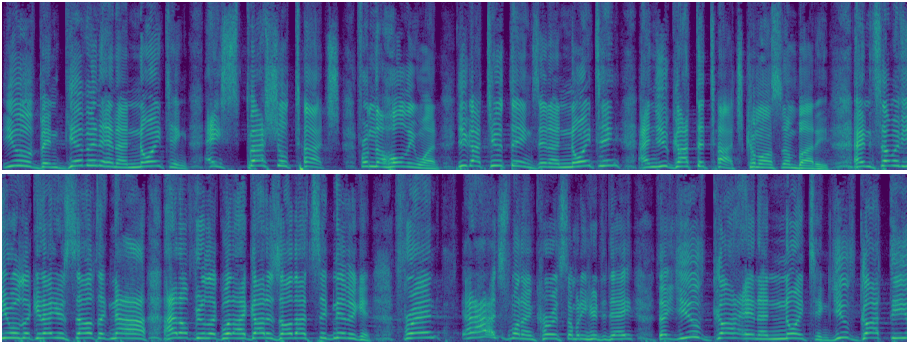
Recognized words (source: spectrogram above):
You have been given an anointing, a special touch from the Holy One. You got two things an anointing and you got the touch. Come on, somebody. And some of you are looking at yourselves like, Nah, I don't feel like what I got is all that significant. Friend, and I just want to encourage somebody here today that you've got an anointing, you've got the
